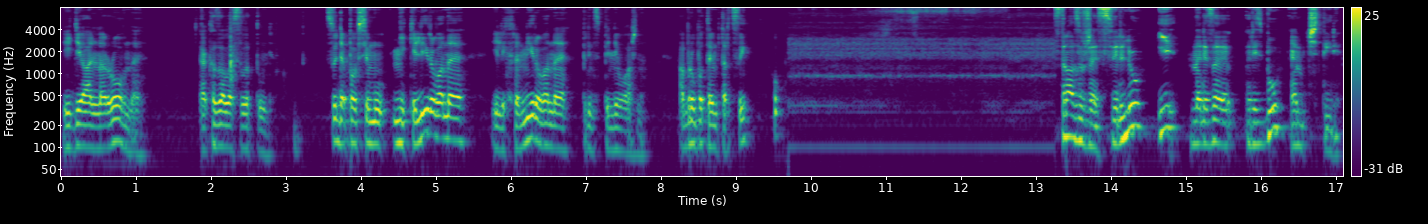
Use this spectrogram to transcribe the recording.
идеально ровная, оказалась латунь. Судя по всему, никелированная или хромированная, в принципе, не важно. Обработаем торцы. Оп. Сразу же сверлю и нарезаю резьбу М4.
